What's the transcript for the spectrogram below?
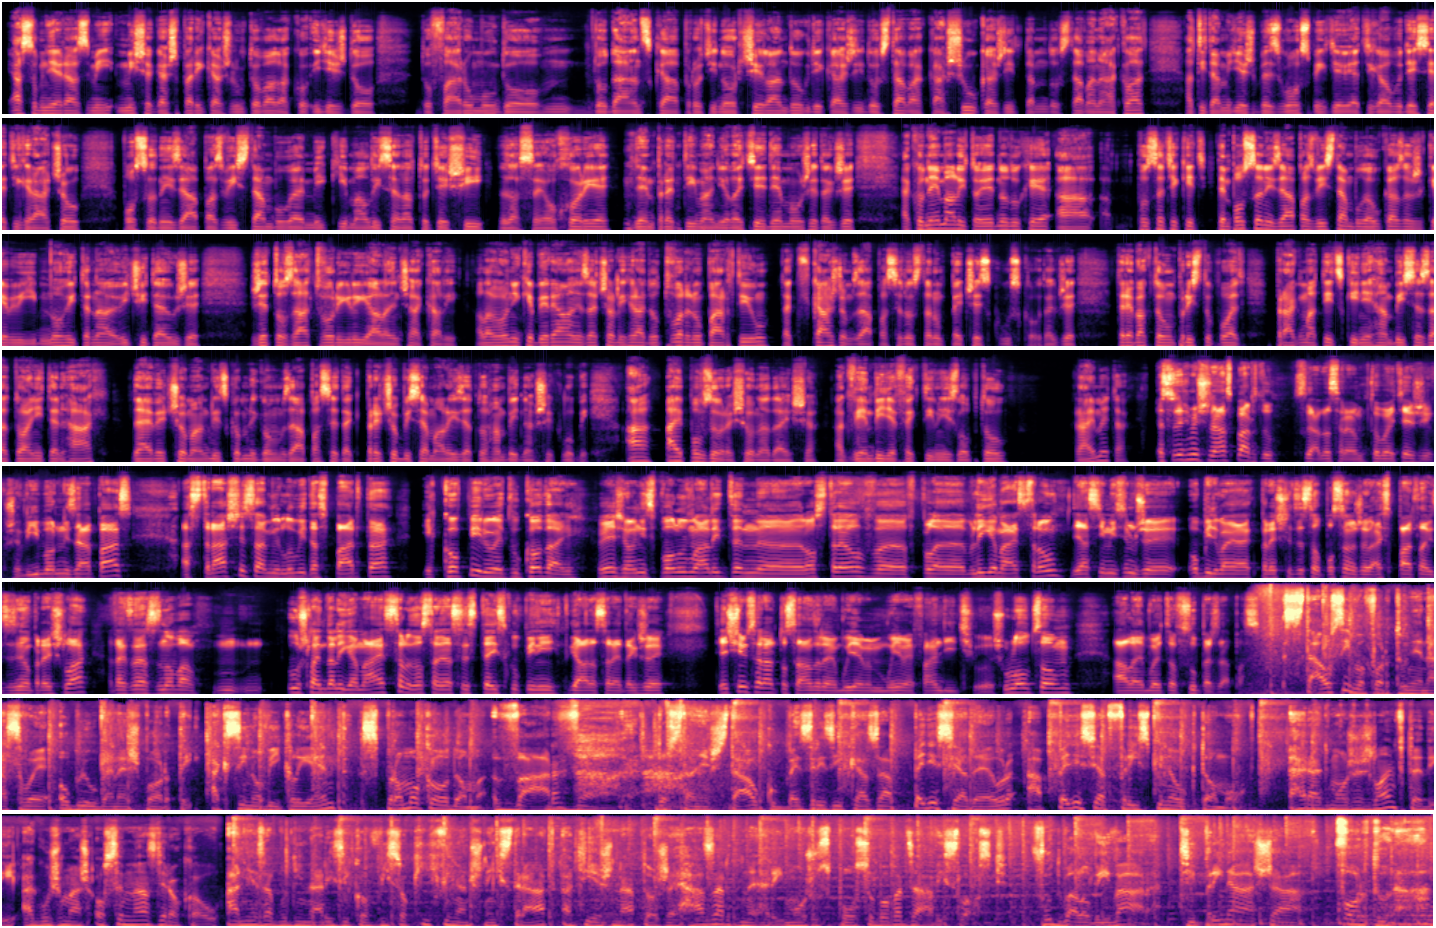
ja som nieraz Mi, Miša Gašparika žlutoval, ako ideš do, do Farumu, do, do Dánska proti Norčielandu, kde každý dostáva kašu, každý tam dostáva náklad a ty tam ideš bez 8, 9 alebo 10 hráčov. Posledný zápas v Istambule, Miki Mali sa na to teší, zase ochorie, deň predtým ani letieť nemôže, takže ako nemali to jednoduché a v podstate keď ten posledný zápas v Istambule ukázal, že keby mnohí Trnave vyčítajú, že, že to zatvorili a len čakali. Ale oni keby reálne začali hrať otvorenú partiu, tak v každom zápase dostanú 5-6 kúskov. Takže treba k tomu pristupovať pragmaticky, nehambí sa za to ani ten hách v najväčšom anglickom ligovom zápase, tak prečo by sa mali za to hambiť naše kluby. A aj po vzore Nadajša. Ak viem byť efektívny s loptou, Hrajme tak. Ja sa teším ešte na Spartu s Gladasarajom, to bude tiež akože výborný zápas a strašne sa mi ľúbi tá Sparta, je kopíruje tú Kodaň. Vieš, že oni spolu mali ten uh, rozstrel v, v, v Lige majstrov. Ja si myslím, že obidvaja, ak prešli cestou posledného, že aj Sparta by cez neho prešla. A tak teraz znova m, už len do Liga majstrov, dostali zase z tej skupiny Gladasaraj. Takže teším sa na to, samozrejme budeme, budeme fandiť Šulovcom, ale bude to super zápas. Stav si vo Fortune na svoje obľúbené športy. Ak si nový klient s promokódom VAR, VAR. dostaneš stav stávku bez rizika za 50 eur a 50 free spinov k tomu. Hrať môžeš len vtedy, ak už máš 18 rokov a nezabudni na riziko vysokých finančných strát a tiež na to, že hazardné hry môžu spôsobovať závislosť. Futbalový vár ti prináša Fortuna.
